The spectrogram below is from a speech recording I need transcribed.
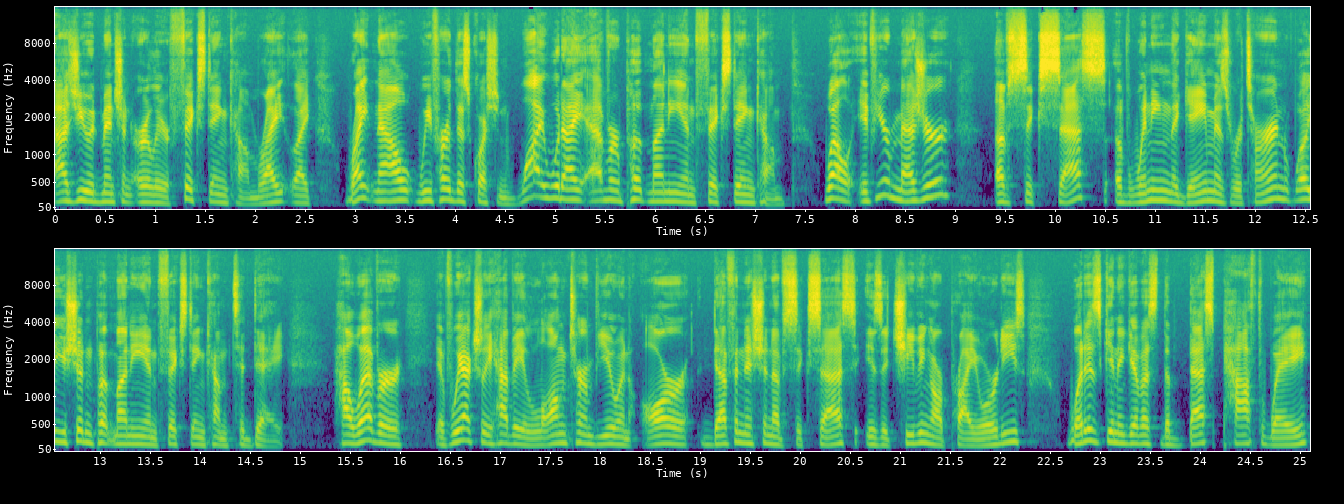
as you had mentioned earlier, fixed income, right? Like right now, we've heard this question why would I ever put money in fixed income? Well, if your measure of success of winning the game is return, well, you shouldn't put money in fixed income today. However, if we actually have a long term view and our definition of success is achieving our priorities, what is going to give us the best pathway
